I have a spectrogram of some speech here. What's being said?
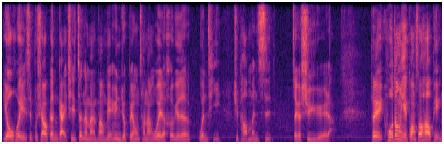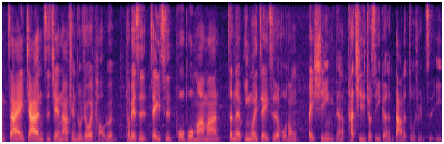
优惠也是不需要更改，其实真的蛮方便，因为你就不用常常为了合约的问题去跑门市这个续约啦。所以活动也广受好评，在家人之间、啊，群主就会讨论。特别是这一次婆婆妈妈真的因为这一次的活动被吸引，它它其实就是一个很大的族群之一。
